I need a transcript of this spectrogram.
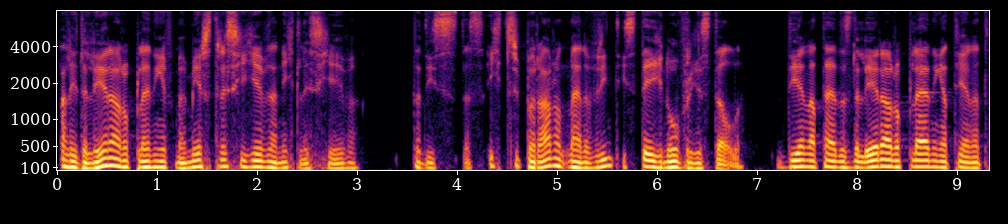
Allee, de leraaropleiding heeft mij meer stress gegeven dan echt lesgeven. Dat is, dat is echt super raar, want mijn vriend is tegenovergestelde. Die had tijdens de leraaropleiding had die het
